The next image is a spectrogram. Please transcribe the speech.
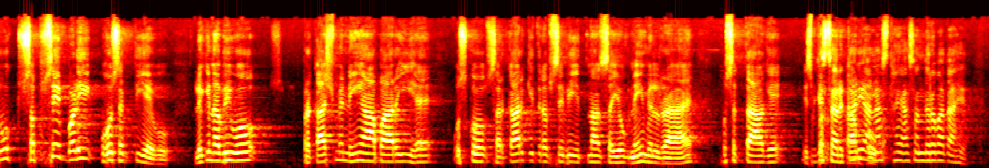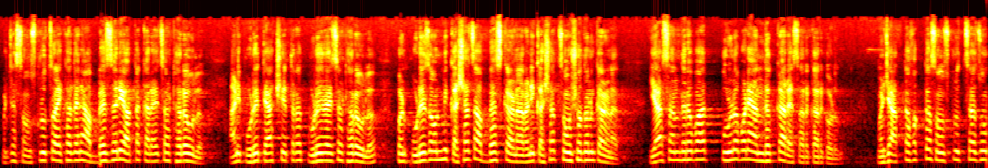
तो वो सबसे बड़ी हो सकती है वो। लेकिन अभी वो प्रकाश में नहीं आ पा रही है उसको सरकार की तरफ़ से भी इतना सहयोग नहीं मिल रहा है हो सकता आगे इस सरकारी अनास्था या संदर्भात आहे। म्हणजे संस्कृतचा एखाद्याने अभ्यास जरी आता करायचा ठरवलं आणि पुढे त्या क्षेत्रात पुढे जायचं ठरवलं पण पुढे जाऊन मी कशाचा अभ्यास करणार आणि कशात संशोधन करणार या संदर्भात पूर्णपणे अंधकार आहे सरकारकडून. म्हणजे आता फक्त संस्कृतचा जो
